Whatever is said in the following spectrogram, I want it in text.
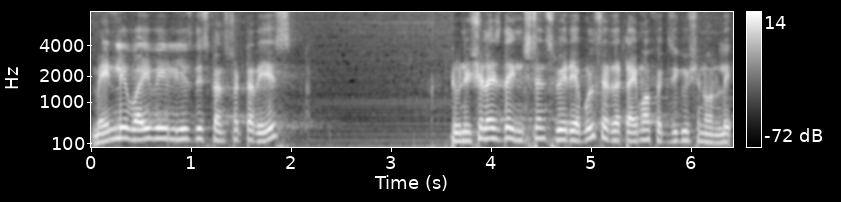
Mainly why we will use this constructor is to initialize the instance variables at the time of execution only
